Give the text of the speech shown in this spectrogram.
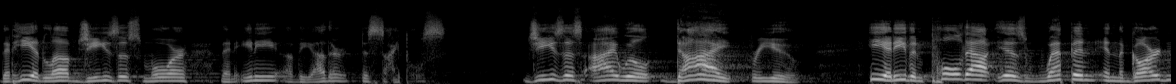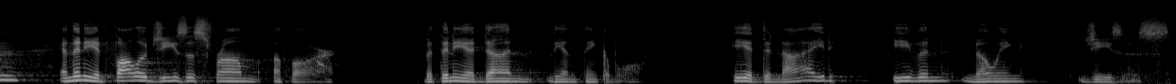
that he had loved Jesus more than any of the other disciples. Jesus, I will die for you. He had even pulled out his weapon in the garden, and then he had followed Jesus from afar. But then he had done the unthinkable. He had denied even knowing Jesus.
